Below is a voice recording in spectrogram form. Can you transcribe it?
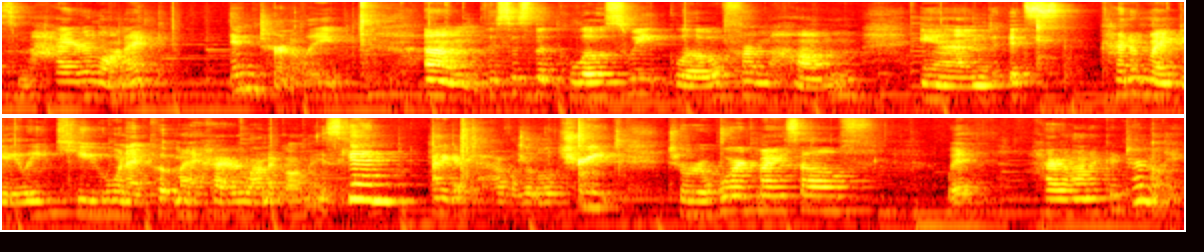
some hyaluronic internally. Um, this is the Glow Sweet Glow from Hum, and it's kind of my daily cue when I put my hyaluronic on my skin. I get to have a little treat to reward myself with hyaluronic internally.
